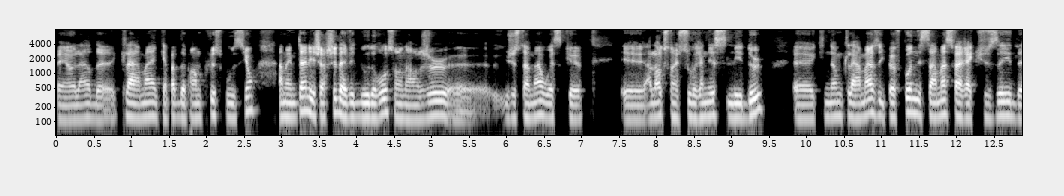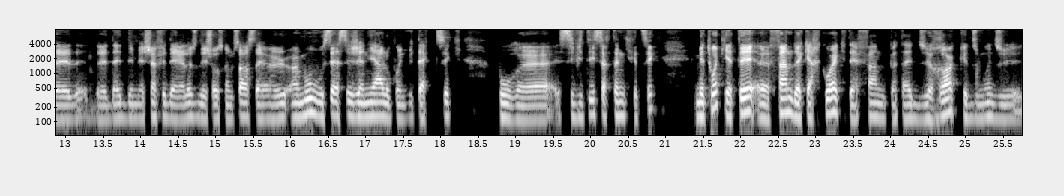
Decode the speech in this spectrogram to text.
ben, a l'air de clairement être capable de prendre plus position. En même temps, aller chercher David Goudreau sur un enjeu, justement, où est-ce que, alors que c'est un souverainiste, les deux, euh, qui nomment clairement, ils ne peuvent pas nécessairement se faire accuser d'être des méchants fédéralistes ou des choses comme ça. C'est un, move aussi assez génial au point de vue tactique pour euh, s'éviter certaines critiques. Mais toi qui étais euh, fan de Carquois, qui étais fan peut-être du rock, du moins de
